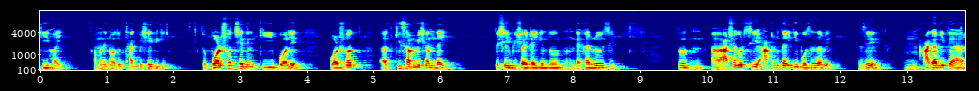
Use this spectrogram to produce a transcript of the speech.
কী হয়। আমাদের নজর থাকবে সেই দিকে তো পর্ষদ সেদিন কি বলে? পর্ষদ কী সাবমিশন দেয়? তো সেই বিষয়টাই কিন্তু দেখার রয়েছে। তো আশা করছি আঠেরো তারিখই বোঝা যাবে যে আগামীতে আর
